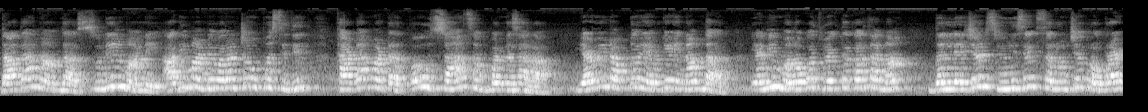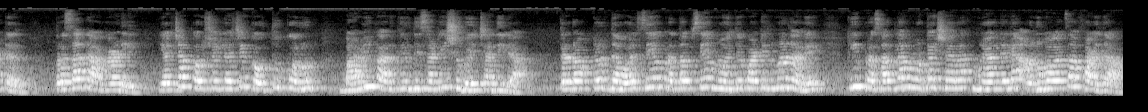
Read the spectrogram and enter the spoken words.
दादा नामदास सुनील माने आदी मान्यवरांच्या उपस्थितीत थाटामाटात व उत्साहात संपन्न झाला. यावेळी डॉक्टर एम के इनामदार यांनी मनोगत व्यक्त करताना द लेजंड्स युनिसेक्स सलूनचे प्रोप्रायटर प्रसाद आघाडे यांच्या कौशल्याचे कौतुक करून भावी कारकिर्दीसाठी शुभेच्छा दिल्या. तर डॉक्टर धवलसिंह प्रतापसिंह मोहिते पाटील म्हणाले की प्रसादला मोठ्या शहरात मिळालेल्या अनुभवाचा फायदा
